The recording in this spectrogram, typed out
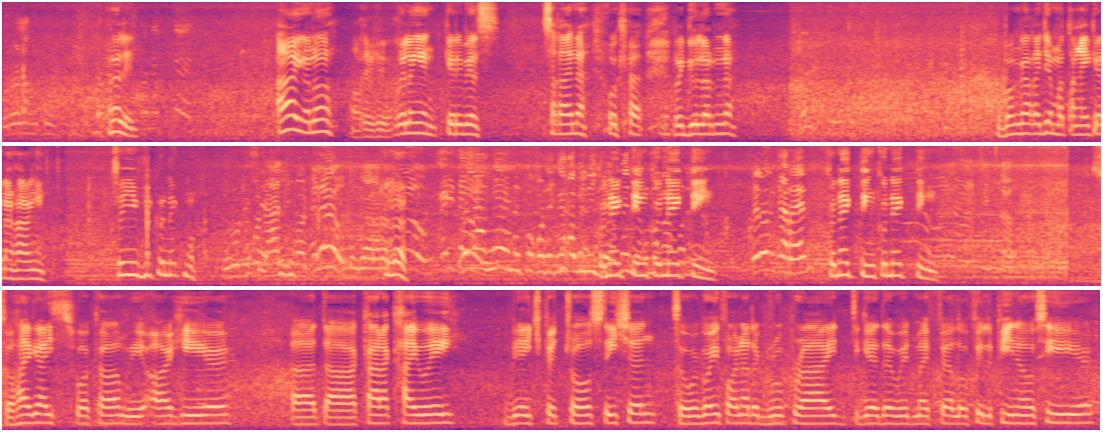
Mura lang po. Ang alin? Ay, ano? Okay, okay. Okay lang yan. Carry bells. Saka na. Huwag ka. Regular na. Bangga ka dyan, matangay ka ng hangin. Saan yung V-connect mo? Puro likod na likod. Hello. Wala. Ay, wala nga. Nagko-connect nga kami ni Connecting, connecting. Meron ka rin? Connecting, connecting. So hi guys, welcome. We are here at uh, Karak Highway, BH Petrol Station. So we're going for another group ride together with my fellow Filipinos here,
